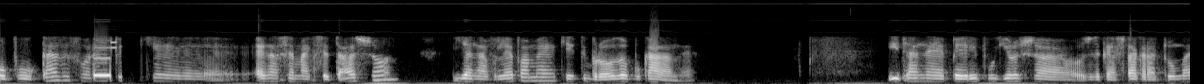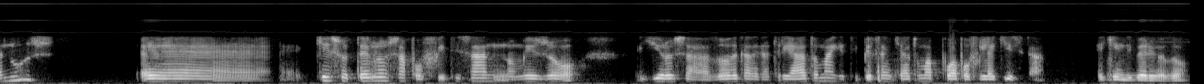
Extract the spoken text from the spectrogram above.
Όπου κάθε φορά υπήρχε ένα θέμα εξετάσεων για να βλέπαμε και την πρόοδο που κάνανε. Ήταν περίπου γύρω στους 17 κρατούμενους ε, και στο τέλος αποφύτησαν νομίζω γύρω στα 12-13 άτομα γιατί υπήρχαν και άτομα που αποφυλακίστηκαν εκείνη την περίοδο.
